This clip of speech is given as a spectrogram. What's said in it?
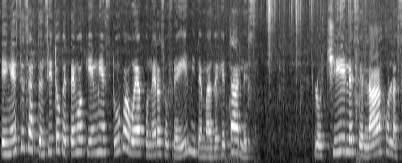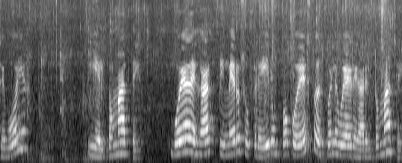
En este sartencito que tengo aquí en mi estufa voy a poner a sofreír mis demás vegetales. Los chiles, el ajo, la cebolla y el tomate. Voy a dejar primero sofreír un poco esto, después le voy a agregar el tomate.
